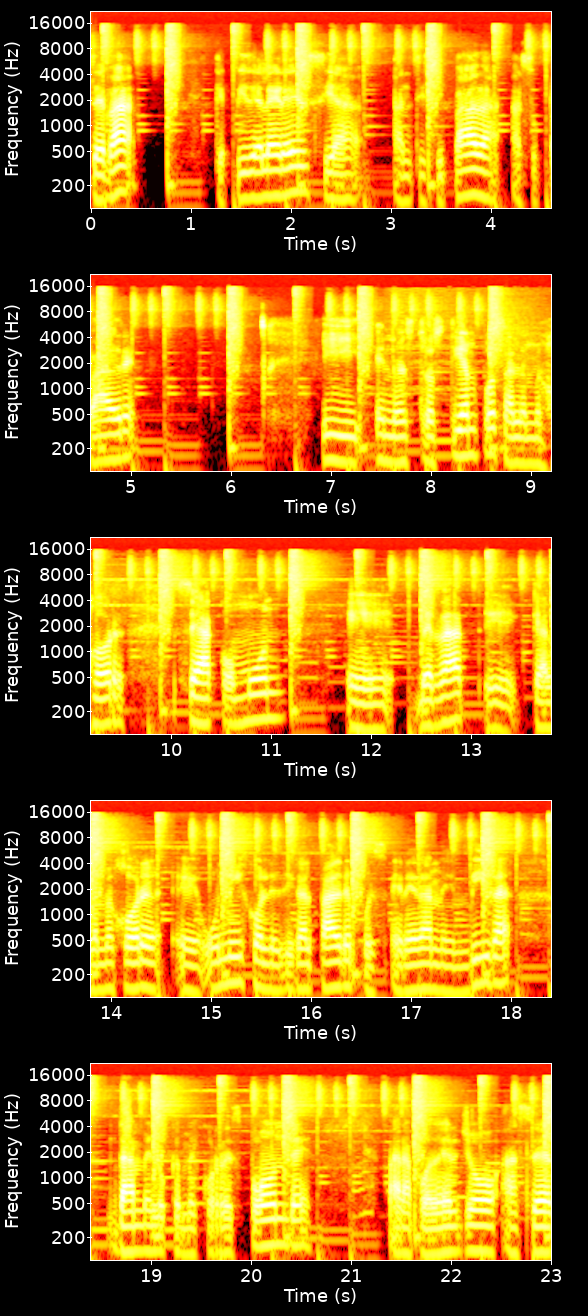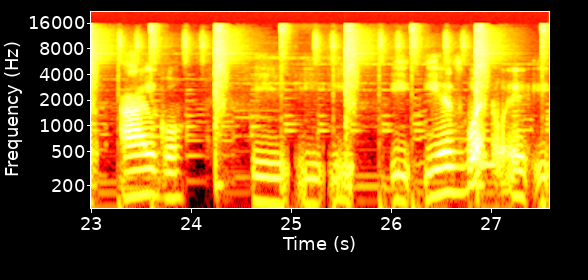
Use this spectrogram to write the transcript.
se va, que pide la herencia anticipada a su padre. Y en nuestros tiempos a lo mejor sea común eh, ¿verdad? Eh, que a lo mejor eh, un hijo le diga al padre, pues herédame en vida, dame lo que me corresponde para poder yo hacer algo y, es bueno y,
